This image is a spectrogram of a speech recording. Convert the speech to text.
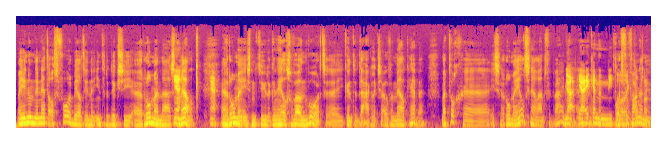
maar je noemde net als voorbeeld in de introductie uh, rommen naast ja. melk. Ja. En rommen is natuurlijk een heel gewoon woord. Uh, je kunt het dagelijks over melk hebben. Maar toch uh, is rommen heel snel aan het verdwijnen. Ja, ja ik ken hem niet. Wordt vervangen nu.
